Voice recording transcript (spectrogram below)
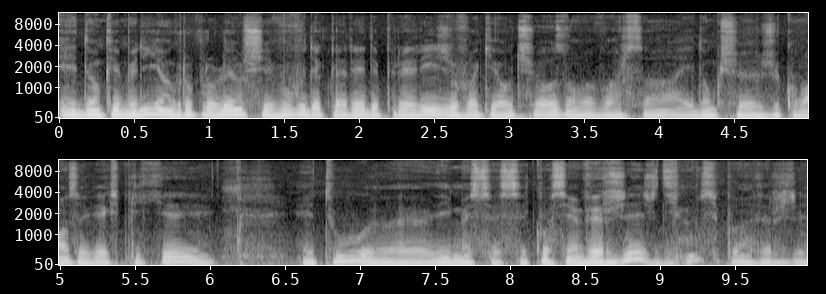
et donc elle me dit, il y a un gros problème chez vous, vous déclarez des prairies, je vois qu'il y a autre chose, on va voir ça. Et donc je, commence à lui expliquer et tout. Euh, il dit, mais c'est quoi, c'est un verger? Je dis, non, c'est pas un verger.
